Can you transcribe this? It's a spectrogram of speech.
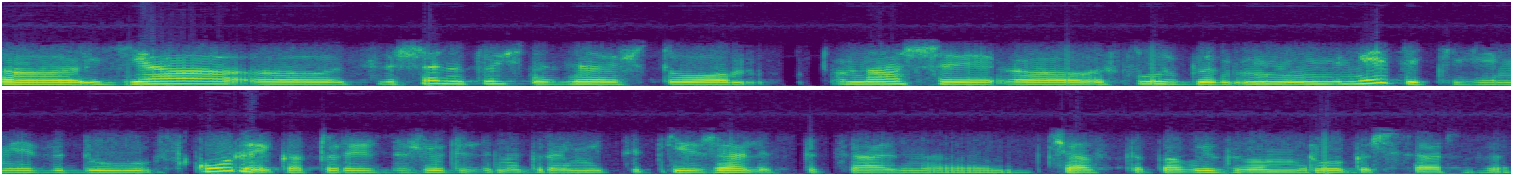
Э, я совершенно точно знаю, что наши службы медики, я имею в виду скорые, которые дежурили на границе, приезжали специально часто по вызовам Роберт Сарза,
